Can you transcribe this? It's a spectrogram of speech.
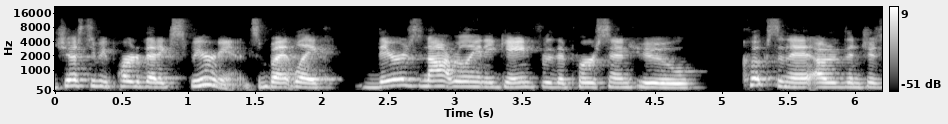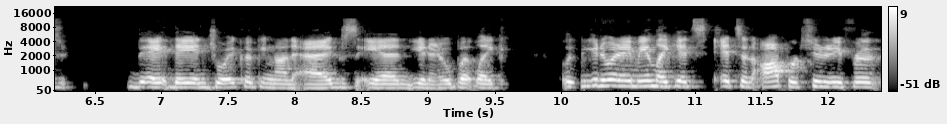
just to be part of that experience. But like, there's not really any gain for the person who cooks in it, other than just they they enjoy cooking on eggs, and you know, but like you know what I mean? Like it's it's an opportunity for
